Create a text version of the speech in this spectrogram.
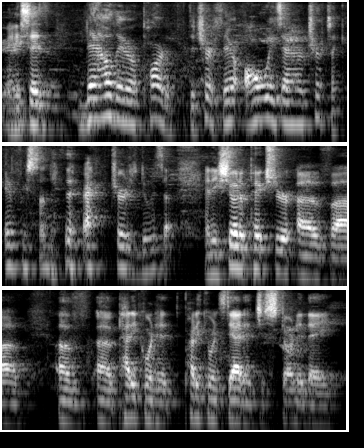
And he says, now they're a part of the church. They're always at our church, like every Sunday they're at church doing stuff. And he showed a picture of uh, of uh, Patty Corn. Had, Patty Corn's dad had just started a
